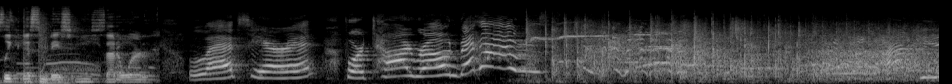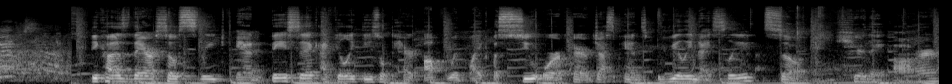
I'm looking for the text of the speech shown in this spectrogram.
sleekness and basicness, is that a word? Let's hear it for Tyrone Beckham! because they are so sleek and basic. I feel like these will pair up with like a suit or a pair of dress pants really nicely. So here they are.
